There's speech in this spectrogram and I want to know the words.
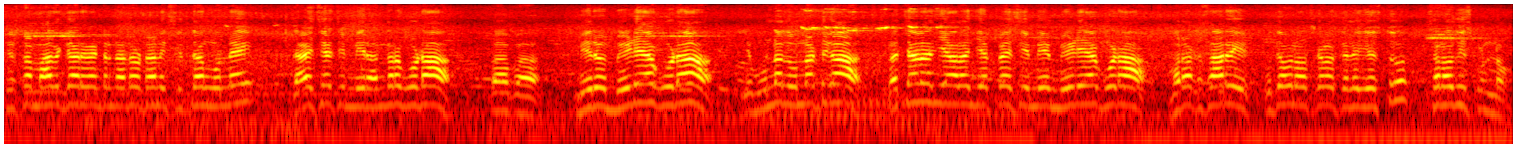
కృష్ణ మాదిక్ గారి వెంట నడవడానికి సిద్ధంగా ఉన్నాయి. దయచేసి మీరందరూ కూడా మీరు మీడియా కూడా ఉన్నది ఉన్నట్టుగా ప్రచారం చేయాలని చెప్పేసి మేము మీడియా కూడా మరొకసారి ఉద్యమ నమస్కారం తెలియజేస్తూ సెలవు తీసుకుంటున్నాం.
